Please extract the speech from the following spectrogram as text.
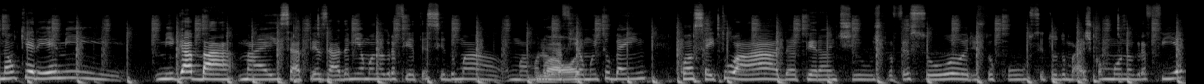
não querer me, me gabar, mas apesar da minha monografia ter sido uma, uma monografia ótima. muito bem conceituada perante os professores do curso e tudo mais como monografia,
